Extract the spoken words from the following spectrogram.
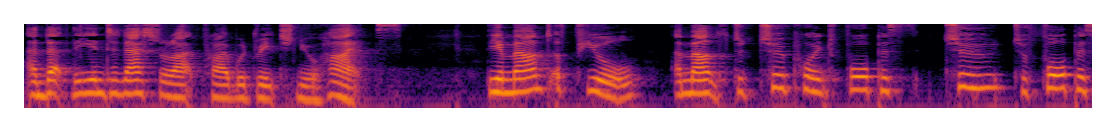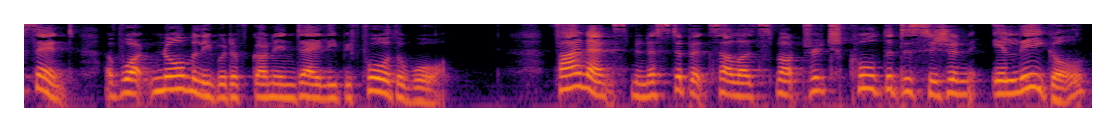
and that the international outcry would reach new heights. The amount of fuel amounts to 2.4 2 to 4% of what normally would have gone in daily before the war. Finance Minister Bezalel Smotrich called the decision illegal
